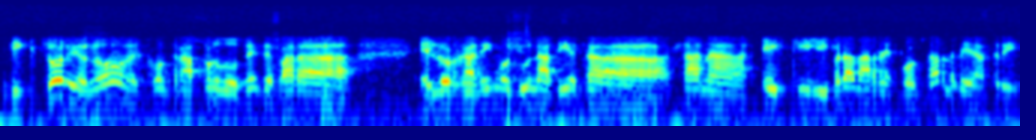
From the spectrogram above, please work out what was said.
contradictorio, ¿no? Es contraproducente para el organismo y una dieta sana, equilibrada, responsable, Beatriz.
